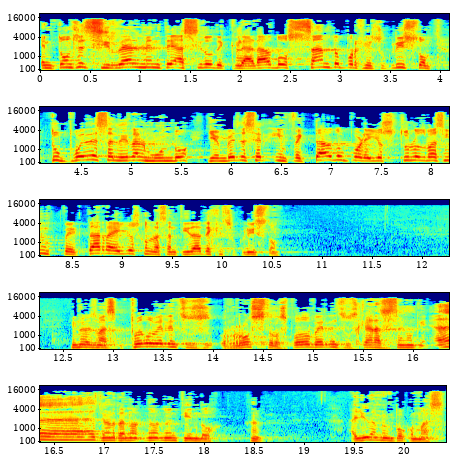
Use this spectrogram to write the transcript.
Entonces, si realmente has sido declarado santo por Jesucristo, tú puedes salir al mundo y en vez de ser infectado por ellos, tú los vas a infectar a ellos con la santidad de Jesucristo. Y una vez más, puedo ver en sus rostros, puedo ver en sus caras, están como que, ah, Jonathan, no, no, no entiendo. Ayúdame un poco más.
